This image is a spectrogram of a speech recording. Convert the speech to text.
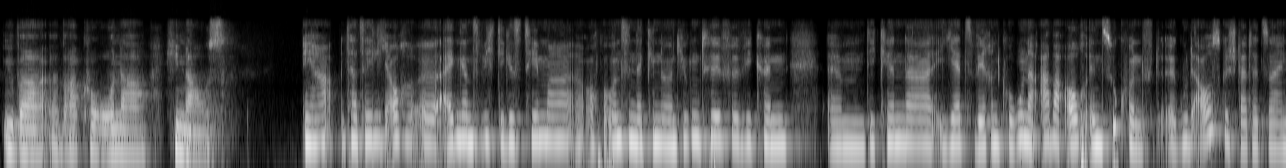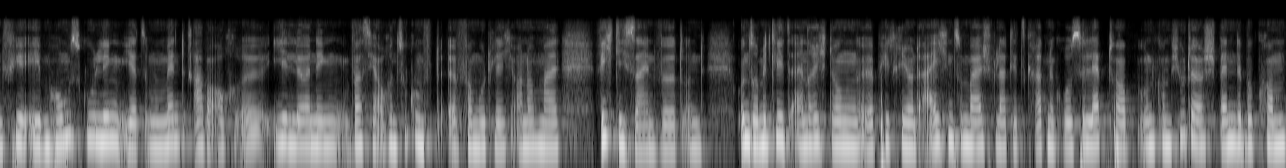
über, über Corona hinaus. Ja, tatsächlich auch äh, ein ganz wichtiges Thema, äh, auch bei uns in der Kinder- und Jugendhilfe. Wie können ähm, die Kinder jetzt während Corona, aber auch in Zukunft äh, gut ausgestattet sein für eben Homeschooling, jetzt im Moment aber auch äh, E-Learning, was ja auch in Zukunft äh, vermutlich auch nochmal wichtig sein wird. Und unsere Mitgliedseinrichtung äh, Petri und Eichen zum Beispiel hat jetzt gerade eine große Laptop- und Computerspende bekommen,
